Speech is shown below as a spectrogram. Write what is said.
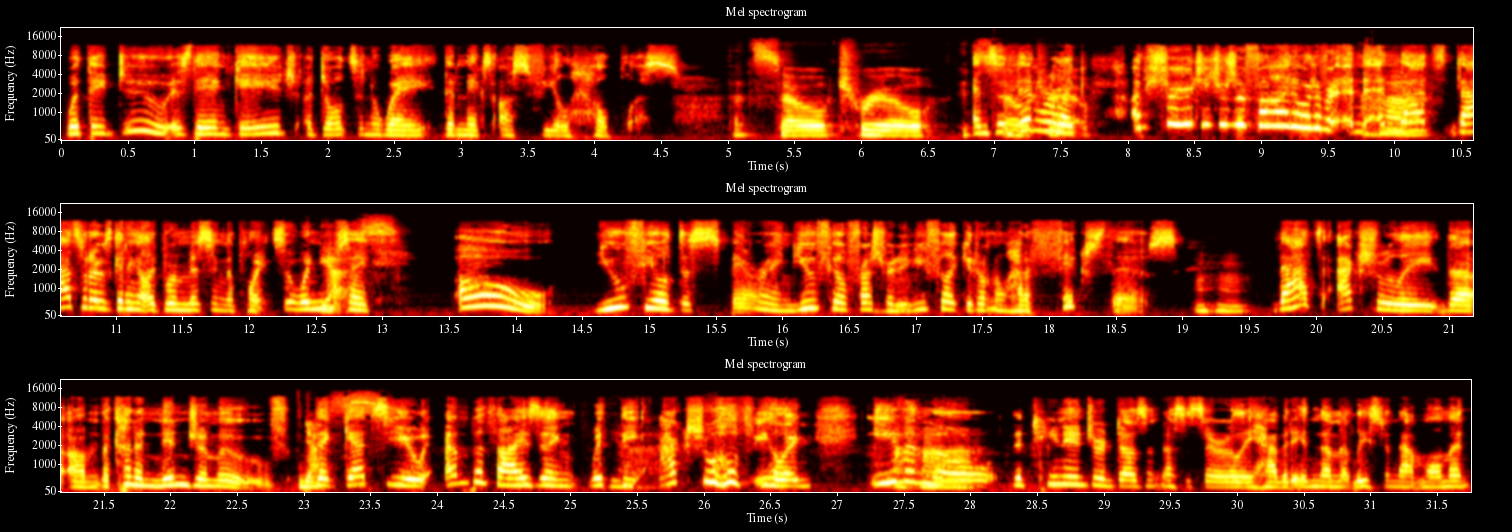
What they do is they engage adults in a way that makes us feel helpless. That's so true. It's and so, so then true. we're like, I'm sure your teachers are fine or whatever. And uh-huh. and that's that's what I was getting at. Like we're missing the point. So when you yes. say, Oh, you feel despairing, you feel frustrated, mm-hmm. you feel like you don't know how to fix this. Mm-hmm. That's actually the um, the kind of ninja move yes. that gets you empathizing with yeah. the actual feeling, even uh-huh. though the teenager doesn't necessarily have it in them, at least in that moment,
